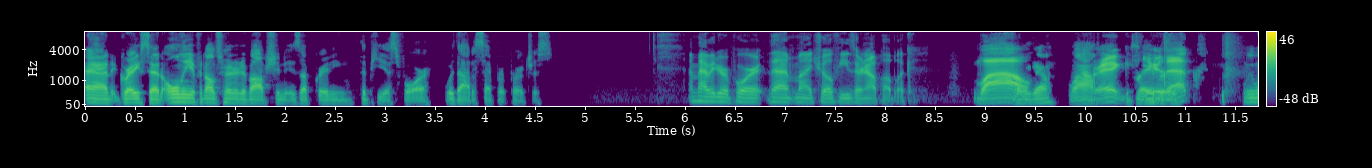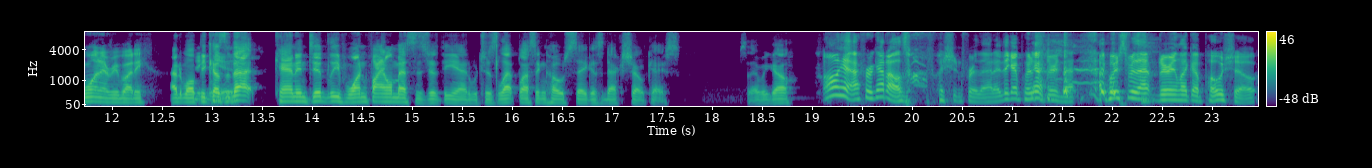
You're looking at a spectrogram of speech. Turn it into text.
And Greg said only if an alternative option is upgrading the PS4 without a separate purchase. I'm happy to report that my trophies are now public. There Wow. we go. Wow. Greg, you hear that? We won everybody. And well, because of that, Canon did leave one final message at the end, which is let Blessing host Sega's next showcase. So there we go. Oh yeah, I forgot I was pushing for that. I think I pushed during that. I pushed for that during like a post show,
